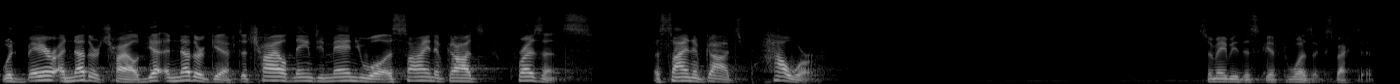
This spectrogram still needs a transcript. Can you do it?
would bear another child, yet another gift, a child named Emmanuel, a sign of God's presence, a sign of God's power. So maybe this gift was expected.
